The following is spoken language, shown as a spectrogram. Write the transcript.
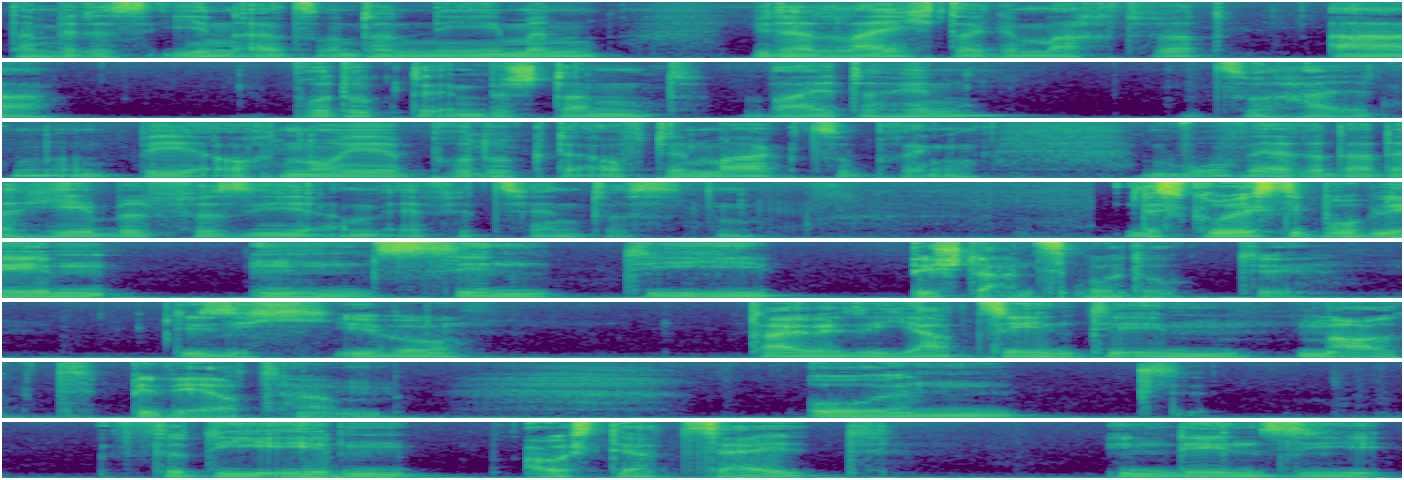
damit es Ihnen als Unternehmen wieder leichter gemacht wird, a. Produkte im Bestand weiterhin zu halten und b. auch neue Produkte auf den Markt zu bringen. Wo wäre da der Hebel für Sie am effizientesten? Das größte Problem hm, sind die Bestandsprodukte, die sich über teilweise Jahrzehnte im Markt bewährt haben. Und für die eben aus der Zeit, in denen sie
